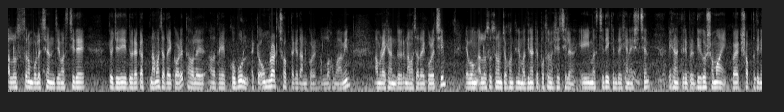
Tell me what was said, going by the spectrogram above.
আল্লাহ সাল্লাম বলেছেন যে মসজিদে কেউ যদি দুই রাকাত নামাজ আদায় করে, তাহলে আল্লাহ তাকে কবুল, একটা ওমরার ছব তাকে দান করেন। আল্লাহ আমিন। আমরা এখানে নামাজ আদায় করেছি এবং আল্লাহ যখন তিনি মদিনাতে প্রথম এসেছিলেন, এই মসজিদেই কিন্তু এখানে এসেছেন। এখানে তিনি দীর্ঘ সময়, কয়েক সপ্তাহ তিনি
